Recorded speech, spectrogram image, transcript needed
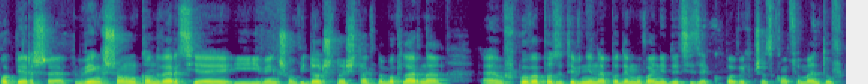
po pierwsze większą konwersję i, większą widoczność, tak, no bo Klarna e, wpływa pozytywnie na podejmowanie decyzji zakupowych przez konsumentów.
